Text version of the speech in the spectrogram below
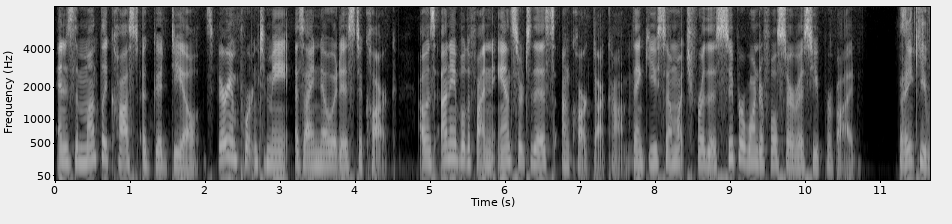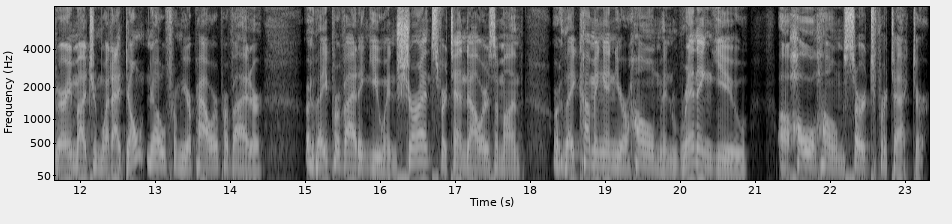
And is the monthly cost a good deal? It's very important to me, as I know it is to Clark. I was unable to find an answer to this on Clark.com. Thank you so much for the super wonderful service you provide. Thank you very much. And what I don't know from your power provider, are they providing you insurance for $10 a month? Or are they coming in your home and renting you a whole home surge protector?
